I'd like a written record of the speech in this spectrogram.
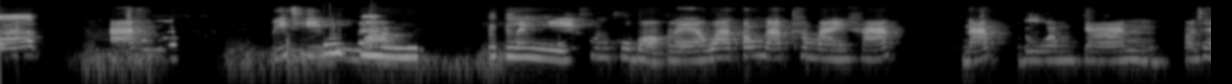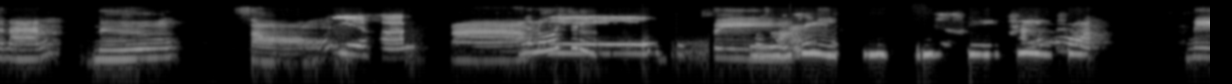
ครับคะวิธีบวกเมื่อกี้คุณครูบอกแล้วว่าต้องนับทำไมคะ นับรวมกัน เพราะฉะนั้นหนึ่งสองทีครับสามไม่รู้สิสี่ ทีทีทีทั้งหมดมี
